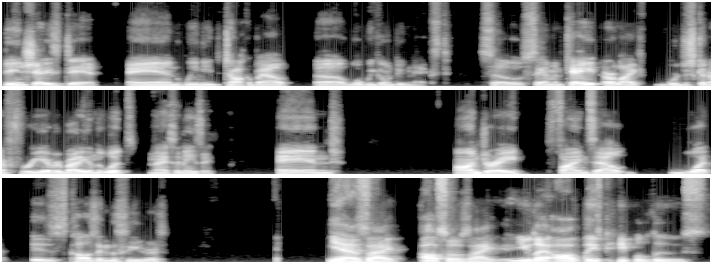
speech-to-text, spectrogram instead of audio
Dean Shady's dead, and we need to talk about uh what we gonna do next. So Sam and Cate are like, we're just gonna free everybody in the woods, nice and easy. And Andre finds out what is causing the seizures. Yeah, it's like also it's like you let all these people loose,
